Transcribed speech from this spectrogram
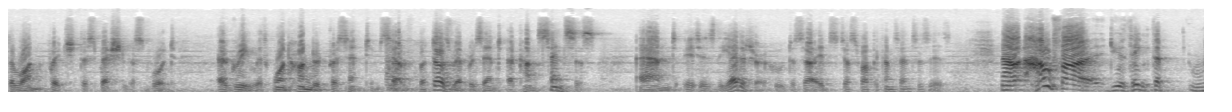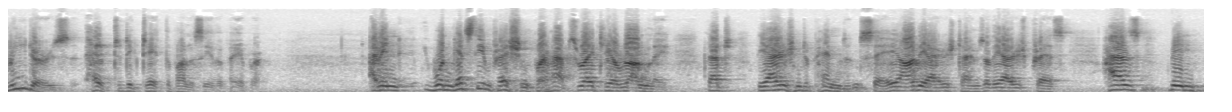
the one which the specialist would agree with 100% himself, but does represent a consensus. And it is the editor who decides just what the consensus is. Now, how far do you think that readers help to dictate the policy of a paper? I mean, one gets the impression, perhaps rightly or wrongly, that the Irish Independent, say, or the Irish Times, or the Irish Press, has been,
